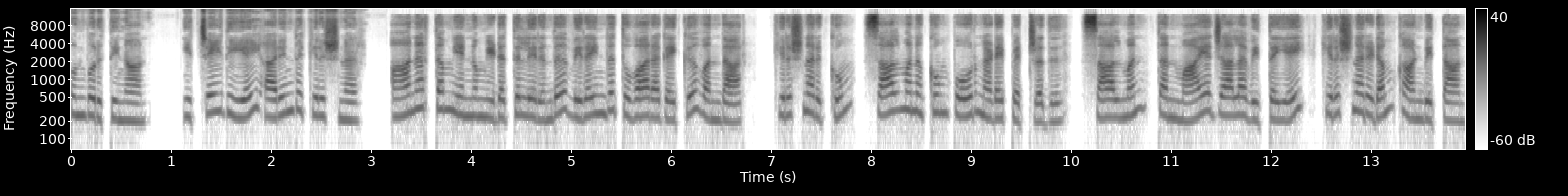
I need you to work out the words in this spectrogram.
துன்புறுத்தினான். இச்செய்தியை அறிந்த கிருஷ்ணர் ஆனர்த்தம் என்னும் இடத்திலிருந்து விரைந்து துவாரகைக்கு வந்தார். கிருஷ்ணருக்கும் சால்மனுக்கும் போர் நடைபெற்றது. சால்மன் தன் மாயஜால வித்தையை கிருஷ்ணரிடம் காண்பித்தான்.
